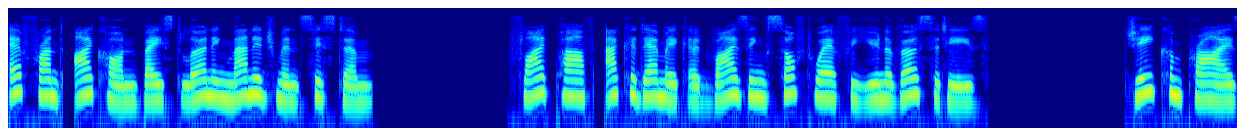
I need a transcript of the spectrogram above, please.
eFront – icon-based learning management system FlightPath – academic advising software for universities. GCompris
